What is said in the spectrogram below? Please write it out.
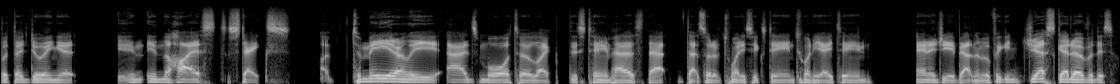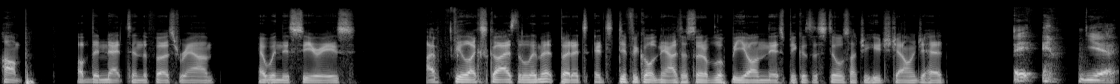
but they're doing it in in the highest stakes. Uh, to me, it only adds more to like this team has that that sort of 2016, 2018 energy about them. If we can just get over this hump of the Nets in the first round and win this series, I feel like sky's the limit. But it's it's difficult now to sort of look beyond this because there's still such a huge challenge ahead. It, yeah,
